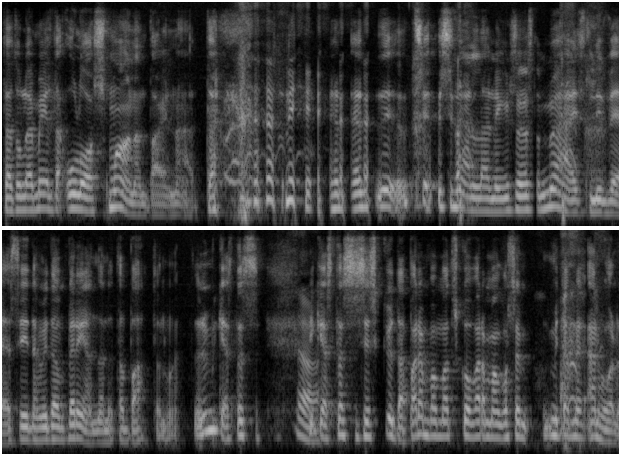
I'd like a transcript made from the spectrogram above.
tämä tulee meiltä ulos maanantaina, että niin. et, et, sinällään niin sellaista myöhäisliveä siitä, mitä on perjantaina tapahtunut. Että, no mikäs, tässä, mikäs tässä siis kyllä parempaa matskua varmaan kuin se, mitä me NHL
